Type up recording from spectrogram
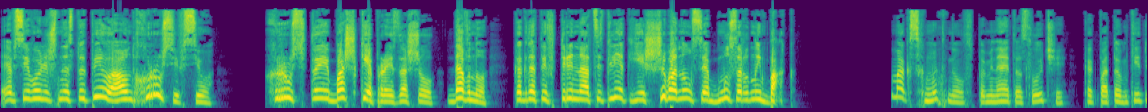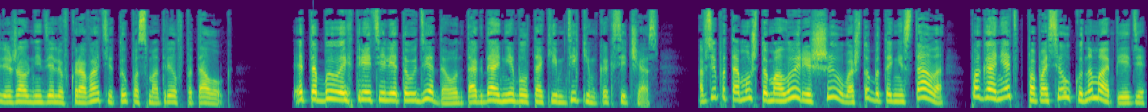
Я всего лишь наступила, а он хрусь и все. Хрусь в твоей башке произошел. Давно, когда ты в тринадцать лет ей шибанулся об мусорный бак. Макс хмыкнул, вспоминая тот случай, как потом Кит лежал неделю в кровати, тупо смотрел в потолок. Это было их третье лето у деда, он тогда не был таким диким, как сейчас. А все потому, что малой решил во что бы то ни стало погонять по поселку на мопеде,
